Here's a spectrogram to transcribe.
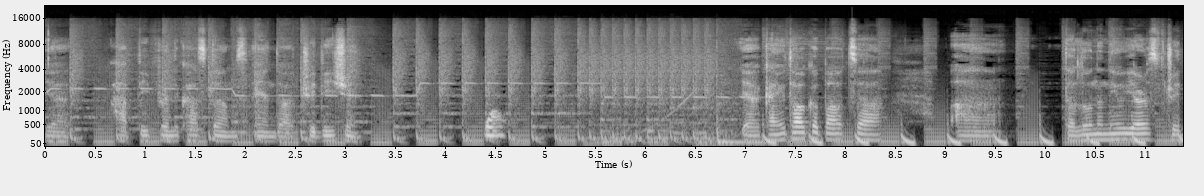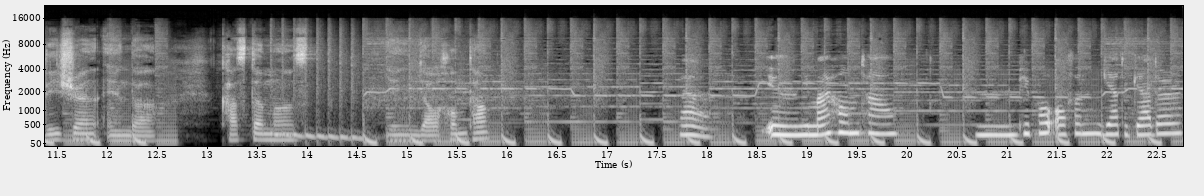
Yeah, have different customs and uh, tradition. Yes. Yeah, can you talk about uh, uh, the Lunar New Year's tradition and uh, customs in your hometown? Yeah, in, in my hometown, mm, people often get together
